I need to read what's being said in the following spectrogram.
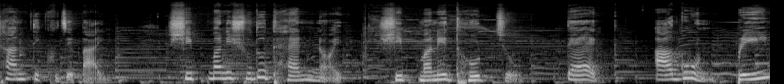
শান্তি খুঁজে পাই। শিব মানে শুধু ধ্যান নয়, শিব মানে ধৈর্য, ত্যাগ, আগুন, প্রেম,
